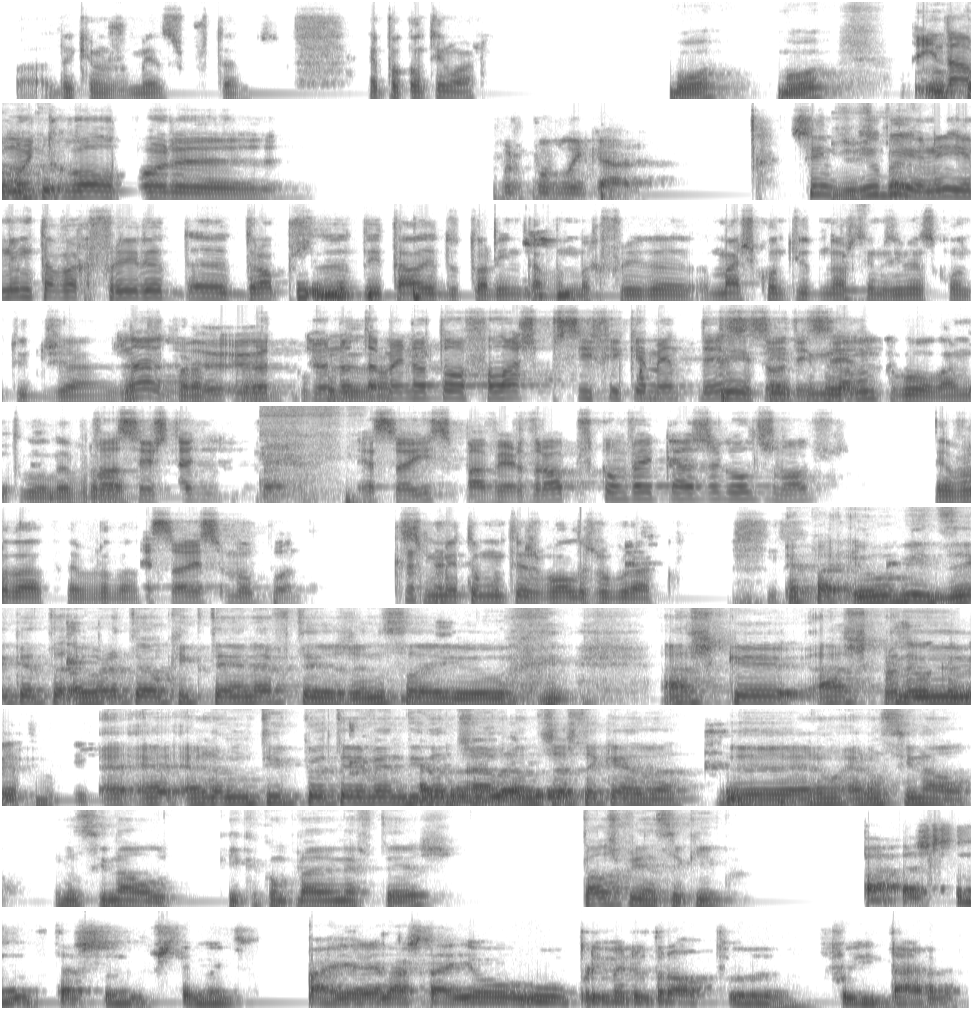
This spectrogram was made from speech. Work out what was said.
pá, daqui a uns meses, portanto, é para continuar. Boa, boa. Ainda há muito que- golo por, eh, por publicar. Sim, eu, bem, eu, nem, eu nem me estava a referir a, drops de, de Itália e do Torino, estava-me a referir a mais conteúdo, nós temos imenso conteúdo já, já Não, preparado eu, para- eu- para eu não- também não estou a falar especificamente desse, Sim, estou a sim, sim, mas há dizer. muito gol, há muito gol, é verdade. Vocês têm. É só isso, para haver drops convém que haja golos novos. É verdade, é verdade. É só esse o meu ponto. Que se metam muitas bolas no buraco. Epá, eu ouvi dizer que até- agora até o Kiko tem NFTs, eu não sei. Eu acho que acho que é- é- era um tipo eu ter vendido É antes, verdade, antes desta queda. Eh, era, um- era um sinal. Era um sinal Kiko a comprar NFTs. Tal experiência, Kiko? Pá, está excelente, está excelente, gostei muito. Pá, é, lá está, eu o primeiro drop fui tarde,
